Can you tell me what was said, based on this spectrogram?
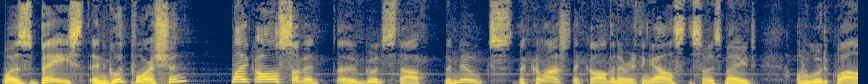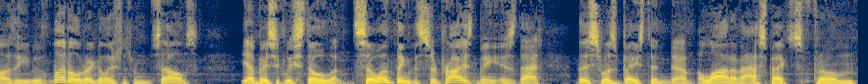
was based in good portion, like all Soviet uh, good stuff, the nukes, the Kalashnikov, and everything else the Soviets made of good quality with little regulations from themselves. Yeah, basically stolen. So one thing that surprised me is that this was based in uh, a lot of aspects from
